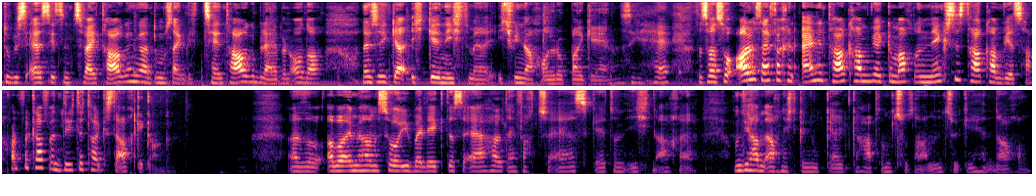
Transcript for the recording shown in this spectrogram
du bist erst jetzt in zwei Tagen gegangen, du musst eigentlich zehn Tage bleiben, oder? Und dann sage ich, ja, ich gehe nicht mehr, ich will nach Europa gehen. Und ich, hä? Das war so alles einfach in einem Tag haben wir gemacht und nächstes Tag haben wir Sachen verkauft und dritter Tag ist er auch gegangen. Also, aber wir haben so überlegt, dass er halt einfach zuerst geht und ich nachher. Und wir haben auch nicht genug Geld gehabt, um zusammen zu gehen, darum.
